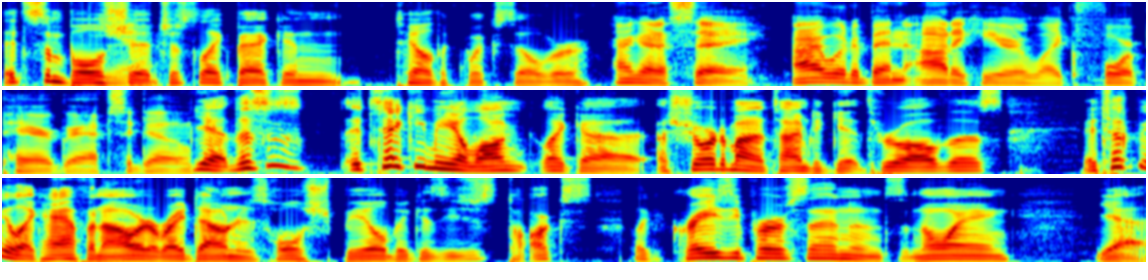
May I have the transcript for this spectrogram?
It's some bullshit, Yeah. just like back in Tale of the Quicksilver. I gotta say, I would have been out of here like four paragraphs ago. Yeah, this is it's taking me a long like a, a short amount of time to get through all of this. It took me like half an hour to write down his whole spiel because he just talks like a crazy person and it's annoying. Yeah,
